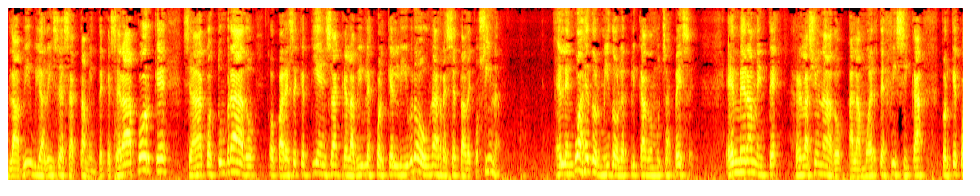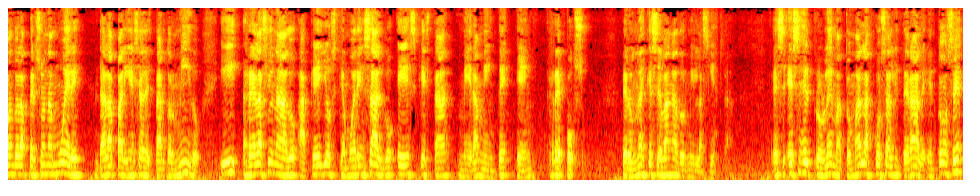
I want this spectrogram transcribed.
la Biblia dice exactamente que será, porque se han acostumbrado o parece que piensan que la Biblia es cualquier libro o una receta de cocina. El lenguaje dormido lo he explicado muchas veces. Es meramente relacionado a la muerte física, porque cuando la persona muere da la apariencia de estar dormido, y relacionado a aquellos que mueren salvo es que están meramente en reposo, pero no es que se van a dormir la siesta. ese es el problema, tomar las cosas literales. Entonces,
